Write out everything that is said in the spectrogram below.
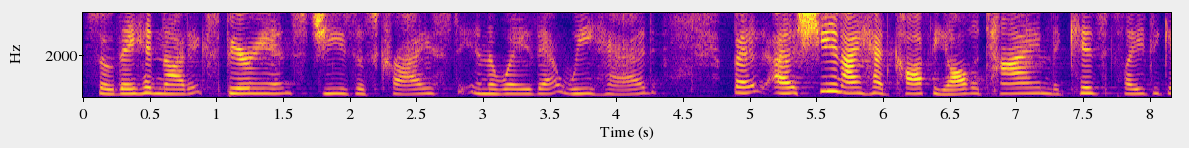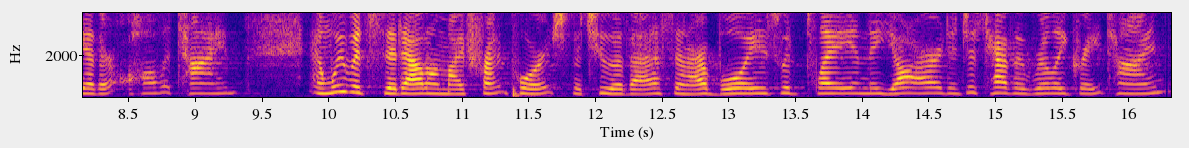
so they had not experienced Jesus Christ in the way that we had. But uh, she and I had coffee all the time. The kids played together all the time. And we would sit out on my front porch, the two of us, and our boys would play in the yard and just have a really great time.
